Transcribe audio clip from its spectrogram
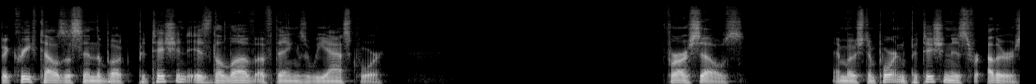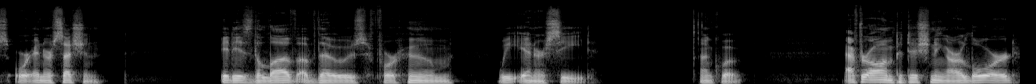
But Kreeft tells us in the book petition is the love of things we ask for. For ourselves. And most important, petition is for others or intercession. It is the love of those for whom we intercede. Unquote. After all, in petitioning our Lord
